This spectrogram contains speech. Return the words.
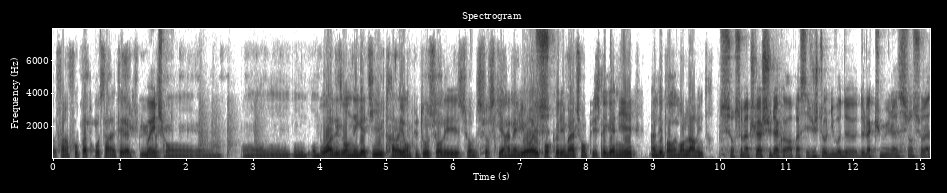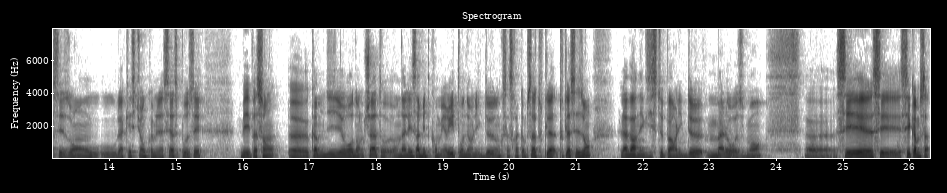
enfin, faut pas trop s'arrêter là-dessus Ouais, parce tu- qu'on on, on, broie des ondes négatives. Travaillons plutôt sur les, sur, sur ce qui a amélioré pour que les matchs on puisse les gagner indépendamment de l'arbitre. Sur ce match-là, je suis d'accord. Après, c'est juste au niveau de, de l'accumulation sur la saison où, où la question commençait à se poser. Mais de toute façon, euh, comme dit Hero dans le chat, on a les arbitres qu'on mérite, on est en Ligue 2, donc ça sera comme ça toute la, toute la saison. La VAR n'existe pas en Ligue 2, malheureusement. Euh, c'est c'est- c'est comme ça.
